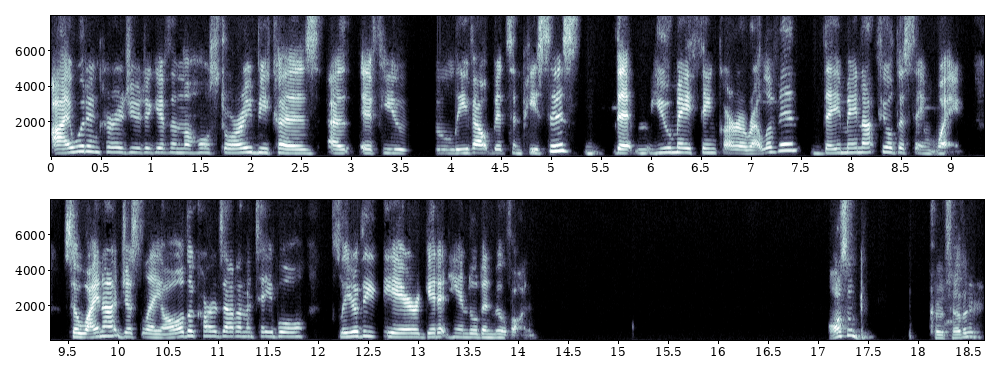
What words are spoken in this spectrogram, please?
i would encourage you to give them the whole story because as, if you leave out bits and pieces that you may think are irrelevant they may not feel the same way so why not just lay all the cards out on the table clear the air get it handled and move on awesome coach heather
